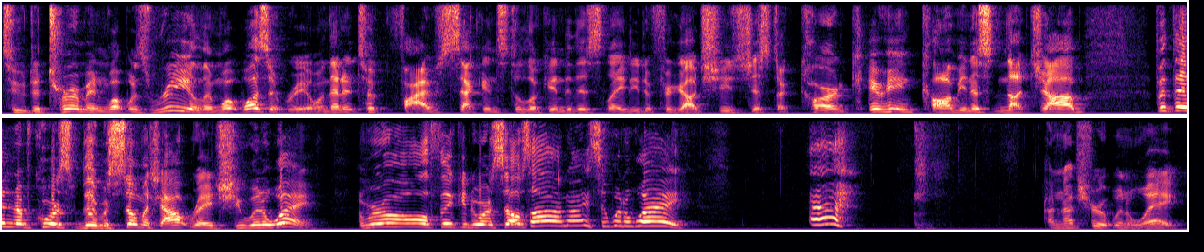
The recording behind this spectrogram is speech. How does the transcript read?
to determine what was real and what wasn't real. And then it took five seconds to look into this lady to figure out she's just a card carrying communist nut job. But then, of course, there was so much outrage, she went away. And we're all thinking to ourselves, oh, nice, it went away. Ah, I'm not sure it went away.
